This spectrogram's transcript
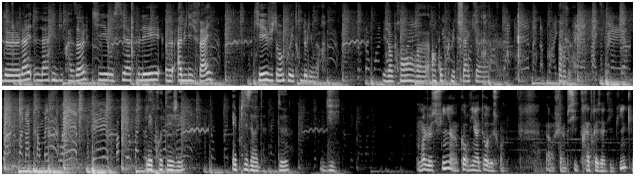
de la- l'aripiprazole, qui est aussi appelé euh, Abilify, qui est justement pour les troubles de l'humeur. Et j'en prends euh, un comprimé de chaque euh, par jour. Les protégés. Épisode 2. Guy. Moi, je suis un coordinateur de soins. Alors, je suis un psy très très atypique,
